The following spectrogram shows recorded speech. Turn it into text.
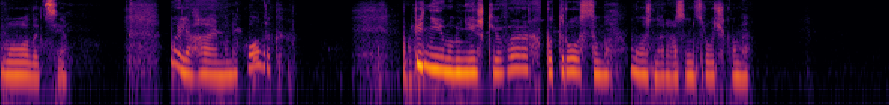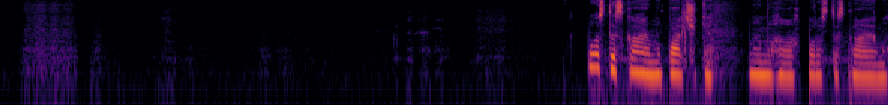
Молодці. Ми лягаємо на коврик, піднімемо ніжки вверх, потрусимо, можна разом з ручками. Постискаємо пальчики на ногах, порозтискаємо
